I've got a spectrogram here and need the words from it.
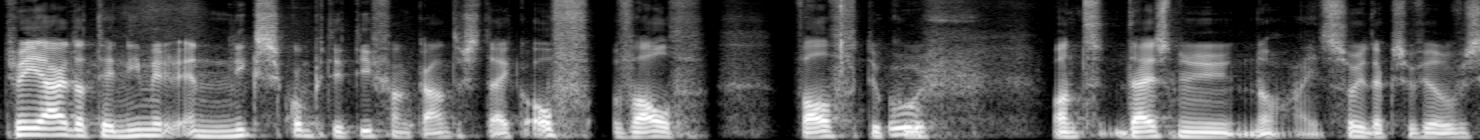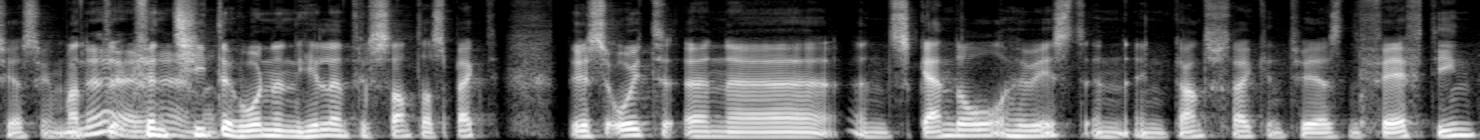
Twee jaar dat hij niet meer in niks competitief van Counter-Strike of Valve. Valve Oef. Want dat is nu nog. Sorry dat ik zoveel over CS zeg, maar Nee, ik vind nee, cheaten gewoon een heel interessant aspect. Er is ooit een, eh, een scandal geweest in, in Counter-Strike in 2015,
